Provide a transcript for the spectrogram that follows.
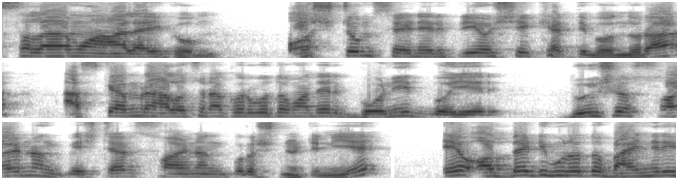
আসসালামু আলাইকুম। অষ্টম শ্রেণির প্রিয় শিক্ষার্থী বন্ধুরা, আজকে আমরা আলোচনা করব তোমাদের গণিত বইয়ের দুইশো ছয় নং পৃষ্ঠার ছয় নং প্রশ্নটি নিয়ে। এই অধ্যায়টি মূলত বাইনারি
